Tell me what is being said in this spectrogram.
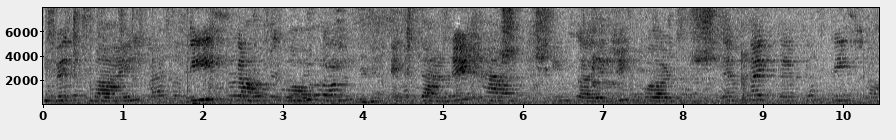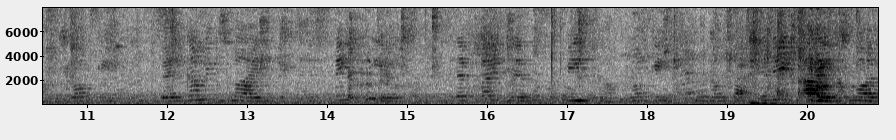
With smile, these counts walking, extended hand, encouraging words, step by step, these counts walking, welcoming smile, listening ears, step by step, these counts walking, compassionate eyes, for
